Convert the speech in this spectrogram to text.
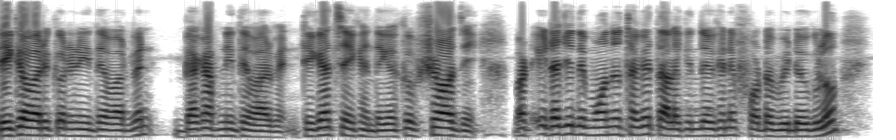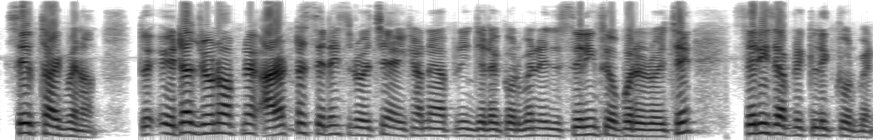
রিকভারি করে নিতে পারবেন ব্যাকআপ নিতে পারবেন, ঠিক আছে? এখান থেকে খুব সহজে বাট এটা যদি বন্ধ থাকে, তাহলে কিন্তু এখানে ফটো ভিডিওগুলো সেভ থাকবে না। তো এটার জন্য আপনার আরেকটা সেটিংস রয়েছে, এখানে আপনি যেটা করবেন, এই যে সেটিংসের উপরে রয়েছে সেটিংসে আপনি ক্লিক করবেন।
